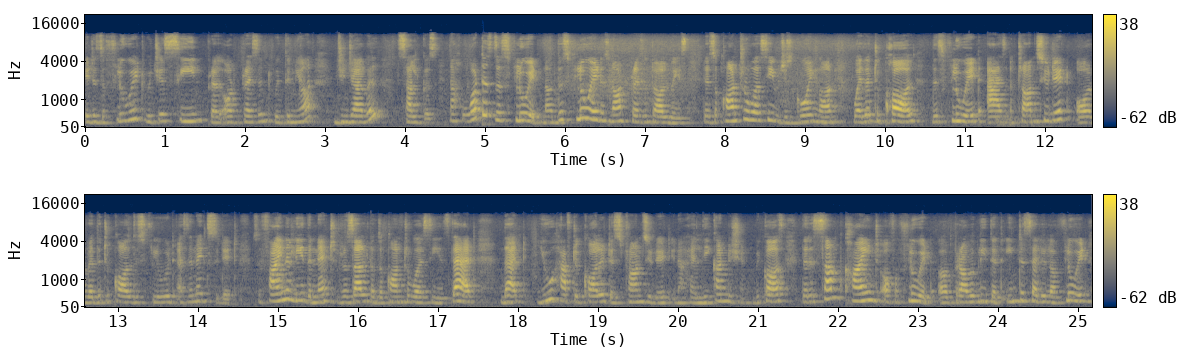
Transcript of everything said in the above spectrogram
It is a fluid which is seen pre or present within your gingival sulcus. Now what is this fluid? Now this fluid is not present always. There's a controversy which is going on whether to call this fluid as a transudate or whether to call this fluid as an exudate. So finally the net result of the controversy is that that you have to call it as transudate in a healthy condition because there is some kind of a fluid or probably that intercellular fluid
